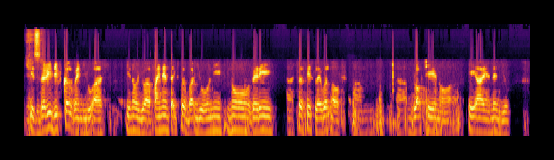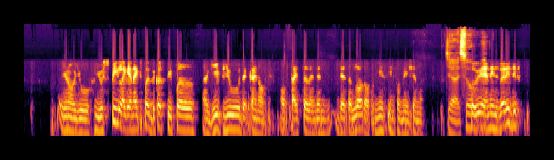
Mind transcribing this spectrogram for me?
Yes. It's very difficult when you are, you know, you are a finance expert, but you only know very uh, surface level of um, uh, blockchain or AI, and then you you know you you speak like an expert because people uh, give you that kind of, of title and then there's a lot of misinformation yeah so, so and it's very difficult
